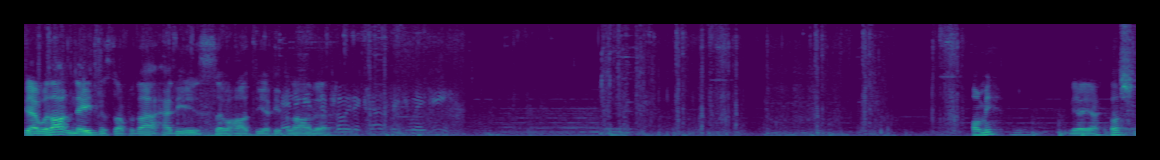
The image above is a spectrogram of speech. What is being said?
Yeah, without nades and stuff, without heady is so hard to get people out of it. Deploy the counter UAV. on me, Yeah, yeah. close.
